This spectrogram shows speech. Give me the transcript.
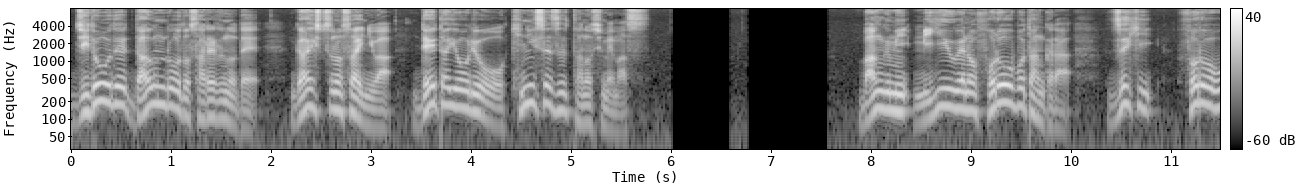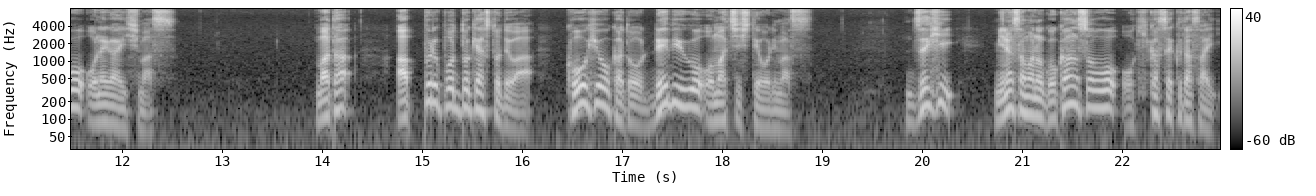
自動でダウンロードされるので外出の際にはデータ容量を気にせず楽しめます。番組右上のフォローボタンからぜひフォローをお願いします。また Apple Podcast では高評価とレビューをお待ちしております。ぜひ皆様のご感想をお聞かせください。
